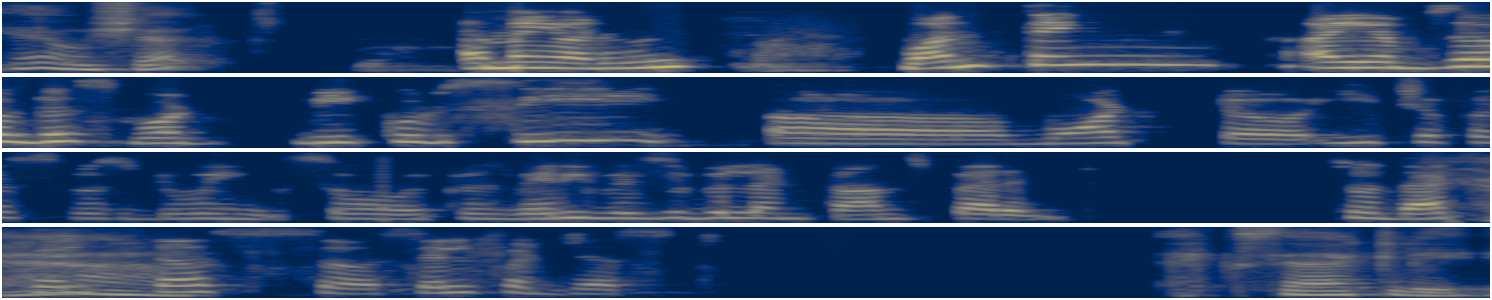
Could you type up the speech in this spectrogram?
Yeah, Usha. Am I audible? One thing I observed is what we could see uh, what uh, each of us was doing. So it was very visible and transparent. So that helped us uh, self-adjust. Exactly.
